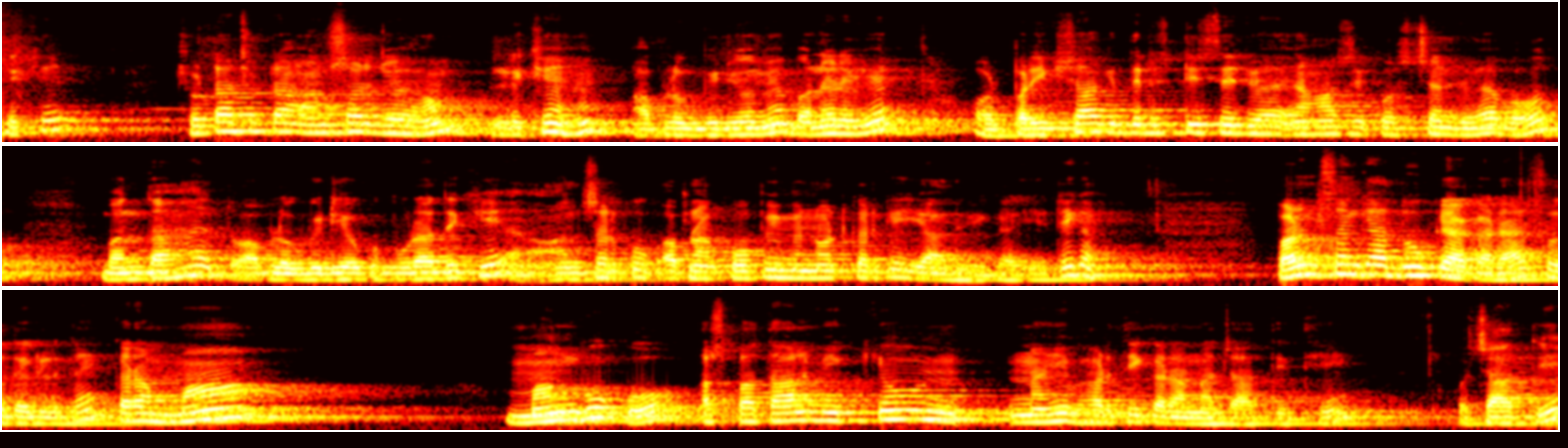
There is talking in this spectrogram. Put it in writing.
देखिए छोटा छोटा आंसर जो है हम लिखे हैं। आप लोग वीडियो में बने रहिए। और परीक्षा की दृष्टि से जो है यहाँ से क्वेश्चन जो है बहुत बनता है। तो आप लोग वीडियो को पूरा देखिए। आंसर को अपना कॉपी में नोट करके याद भी करिए। ठीक है? प्रश्न संख्या दो क्या कर रहा है? सो देख लेते हैं। करा माँ, मंगू को अस्पताल में क्यों नहीं भर्ती कराना चाहती थी? वो चाहती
